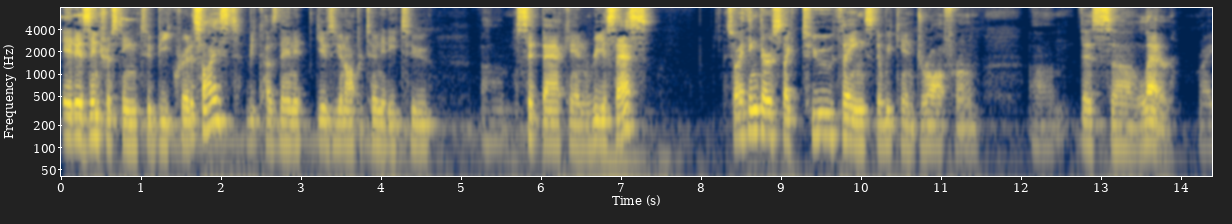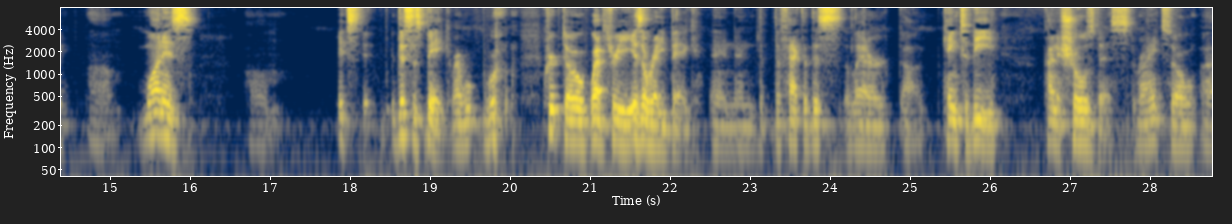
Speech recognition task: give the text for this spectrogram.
it is interesting to be criticized because then it gives you an opportunity to um, sit back and reassess. So I think there's like two things that we can draw from um, this uh, letter one is um, it's this is big, right? We're, we're, crypto Web three is already big, and and the, the fact that this letter uh, came to be kind of shows this, right? So, uh,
